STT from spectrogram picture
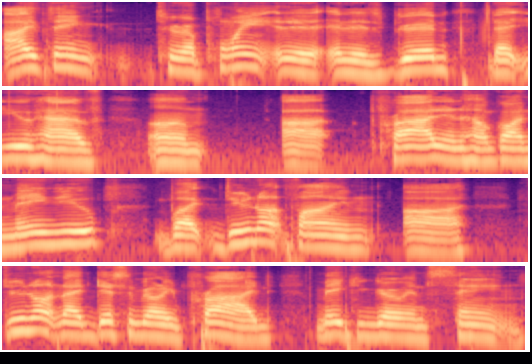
I think to a point it it is good that you have um, uh, pride in how God made you, but do not find uh, do not let disability pride make you go insane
